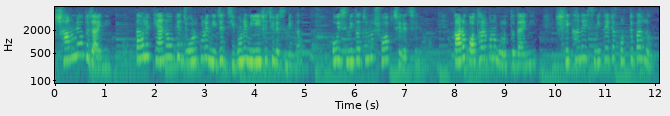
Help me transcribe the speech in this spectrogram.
সামনেও তো যায়নি। তাহলে কেন ওকে জোর করে নিজের জীবনে নিয়ে এসেছিল স্মিতা? ওই স্মিতার জন্য সব ছেড়েছে। কারও কথার কোনো গুরুত্ব দেয়নি। সেখানে স্মিতা এটা করতে পারল?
